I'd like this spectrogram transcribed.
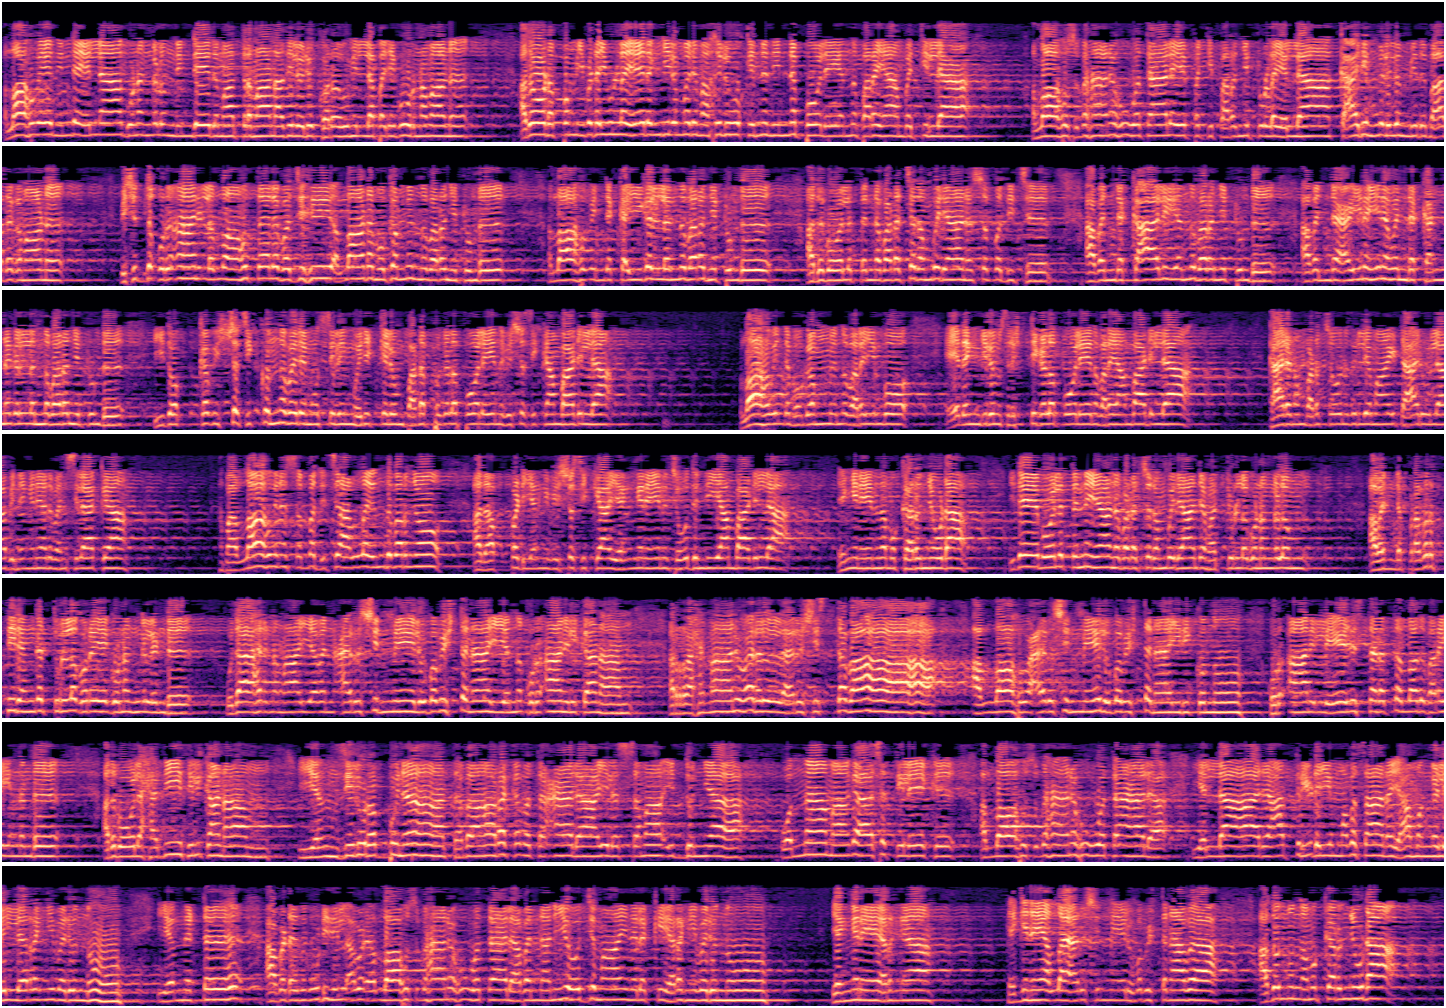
അള്ളാഹുവെ നിന്റെ എല്ലാ ഗുണങ്ങളും നിന്റേത് മാത്രമാണ്. അതിലൊരു കുറവുമില്ല പരിപൂർണമാണ്. അതോടൊപ്പം ഇവിടെയുള്ള ഏതെങ്കിലും ഒരു മഹലൂക്കിന് നിന്നെ പോലെ എന്ന് പറയാൻ പറ്റില്ല. അള്ളാഹു സുബാനഹൂവത്താലയെ പറ്റി പറഞ്ഞിട്ടുള്ള എല്ലാ കാര്യങ്ങളിലും ഇത് ബാധകമാണ്. വിശുദ്ധ ഖുർആാനിൽ അള്ളാഹുത്താല വജ്ഹ് അള്ളാഹുടെ മുഖം എന്ന് പറഞ്ഞിട്ടുണ്ട്. അള്ളാഹുവിന്റെ കൈകൾ എന്ന് പറഞ്ഞിട്ടുണ്ട്. അതുപോലെ തന്നെ വടച്ച തമ്പുരാനെ സംബന്ധിച്ച് അവന്റെ കാൽ എന്ന് പറഞ്ഞിട്ടുണ്ട്. അവന്റെ അയിനൈനവന്റെ കണ്ണുകൾ എന്ന് പറഞ്ഞിട്ടുണ്ട്. ഇതൊക്കെ വിശ്വസിക്കുന്നവര് മുസ്ലിം ഒരിക്കലും പടപ്പുകളെ പോലെ എന്ന് വിശ്വസിക്കാൻ പാടില്ല. അള്ളാഹുവിന്റെ മുഖം എന്ന് പറയുമ്പോ ഏതെങ്കിലും സൃഷ്ടികളെ പോലെ എന്ന് പറയാൻ പാടില്ല. കാരണം പടച്ചോന് തുല്യമായിട്ട് ആരുമില്ല. പിന്നെ എങ്ങനെ അത് മനസ്സിലാക്കുക? അപ്പൊ അള്ളാഹുവിനെ സംബന്ധിച്ച് അള്ള എന്ത് പറഞ്ഞോ അത് അപ്പടി അങ്ങ് വിശ്വസിക്ക എങ്ങനെയെന്ന് ചോദ്യം ചെയ്യാൻ പാടില്ല. എങ്ങനെയെന്ന് നമുക്കറിഞ്ഞൂടാ. ഇതേപോലെ തന്നെയാണ് പടച്ചതമ്പുരാന്റെ മറ്റുള്ള ഗുണങ്ങളും. അവന്റെ പ്രവൃത്തി രംഗത്തുള്ള കുറെ ഗുണങ്ങളുണ്ട്. ഉദാഹരണമായി അവൻ അരുഷിന്മേൽ ഉപവിഷ്ടനായി എന്ന് ഖുർആാനിൽ കാണാം. റഹ്മാനു അരൽ അരുഷിസ്തവാ അള്ളാഹു അരുഷിന്മേൽ ഉപവിഷ്ടനായിരിക്കുന്നു. ഖുർആാനിൽ ഏഴ് സ്ഥലത്തുള്ള അത് പറയുന്നുണ്ട്. അതുപോലെ ഹദീസിൽ കാണാം. യൻസിലു തബാറക വതആല ദുനിയാ ഒന്നാം ആകാശത്തിലേക്ക് അള്ളാഹു സുബാനഹൂവത്താല എല്ലാ രാത്രിയുടെയും അവസാന യാമങ്ങളിൽ ഇറങ്ങി വരുന്നു. എന്നിട്ട് അവിടെ കൂടി അള്ളാഹു സുബാനഹൂവത്താല അവൻ അനുയോജ്യമായ നിലയ്ക്ക് ഇറങ്ങി വരുന്നു. എങ്ങനെ ഇറങ്ങുക? എങ്ങനെ അള്ളാഹ് അരിശിന്മേൽ ഉപവിഷ്ടനാവുക? അതൊന്നും നമുക്കറിഞ്ഞൂടാ.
